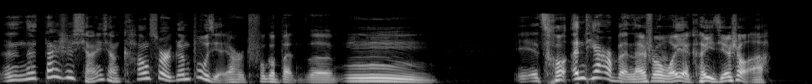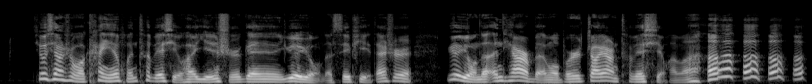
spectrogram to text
嗯，那但是想一想，康 Sir 跟布姐要是出个本子，嗯，也从 NT 二本来说，我也可以接受啊。就像是我看《银魂》，特别喜欢银石跟月勇的 CP，但是月勇的 NT 二本，我不是照样特别喜欢吗？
